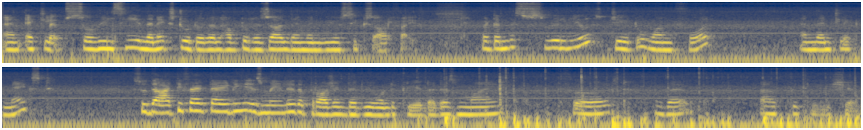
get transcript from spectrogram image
and eclipse. So we'll see in the next tutorial how to resolve them when we use 6 or 5 but in this we'll use j214 and then click next so the artifact id is mainly the project that we want to create. That is my first web application.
